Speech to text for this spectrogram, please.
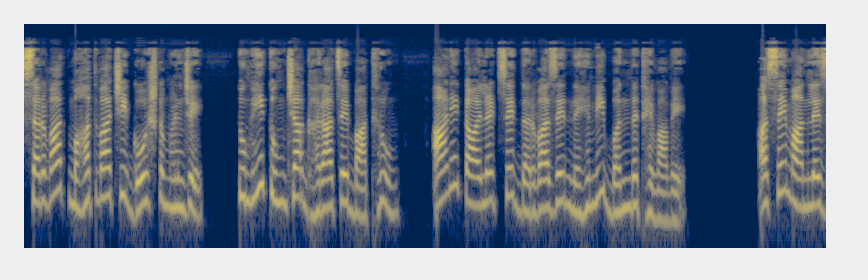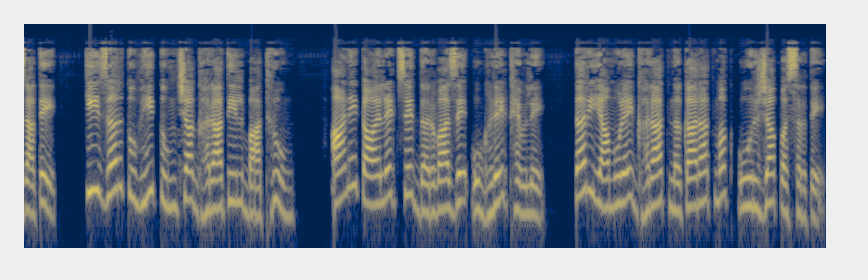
सर्वात महत्वाची गोष्ट म्हणजे तुम्ही तुमच्या घराचे बाथरूम आणि टॉयलेटचे दरवाजे नेहमी बंद ठेवावे. असे मानले जाते की जर तुम्ही तुमच्या घरातील बाथरूम आणि टॉयलेटचे दरवाजे उघडे ठेवले तर यामुळे घरात नकारात्मक ऊर्जा पसरते.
